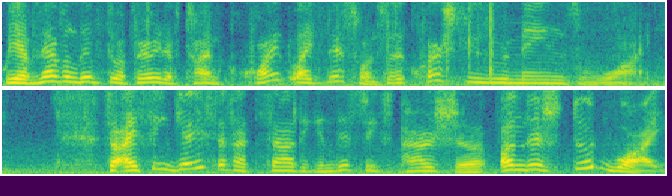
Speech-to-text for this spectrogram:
We have never lived through a period of time quite like this one, so the question remains why. So I think Yosef Atzadik in this week's parasha understood why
